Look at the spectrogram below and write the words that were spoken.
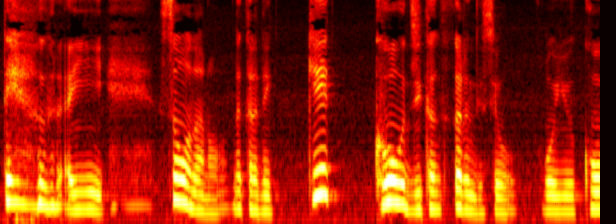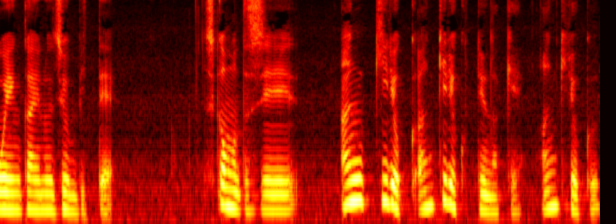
っていうぐらいそうなのだからね結構時間かかるんですよこういう講演会の準備って。しかも私暗記力暗記力っていうんだっけ？暗記力？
